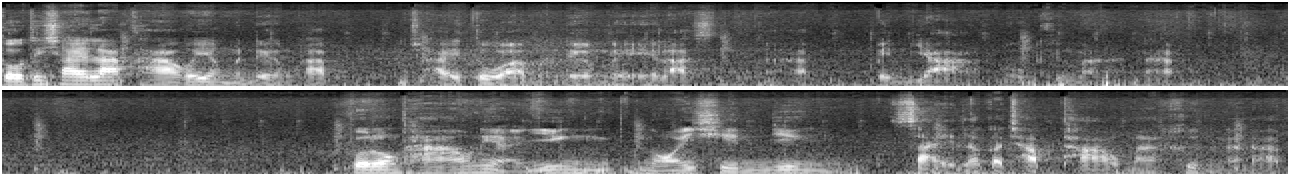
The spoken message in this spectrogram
ตัวที่ใช้ลากเท้าก็ยังเหมือนเดิมครับ ใช้ตัวเหมือนเดิมเลยเอลัส เป็นยางนูนขึ้นมานะครับ ตัวรองเท้าเนี่ยยิ่งน้อยชิ้นยิ่งใส่แล้วกระชับเท้ามากขึ้นนะครับ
